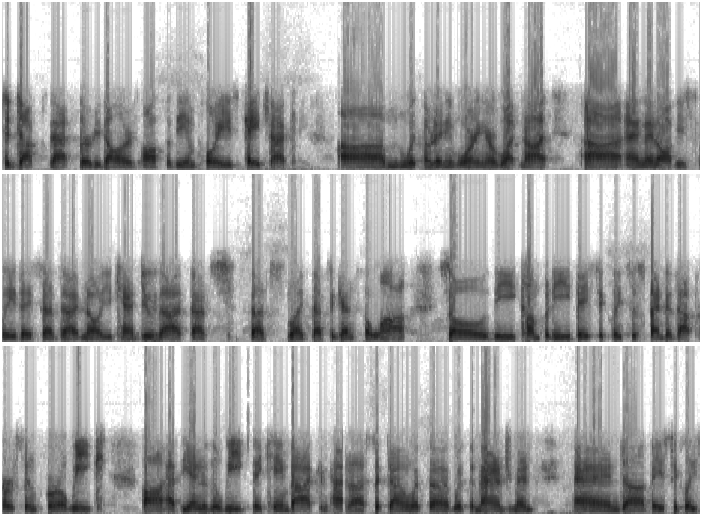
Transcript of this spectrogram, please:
deduct that thirty dollars off of the employee's paycheck um, without any warning or whatnot. Uh, and then obviously they said that no you can't do that. That's that's like that's against the law. So the company basically suspended that person for a week. Uh, at the end of the week they came back and had a sit down with the with the management. And uh, basically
